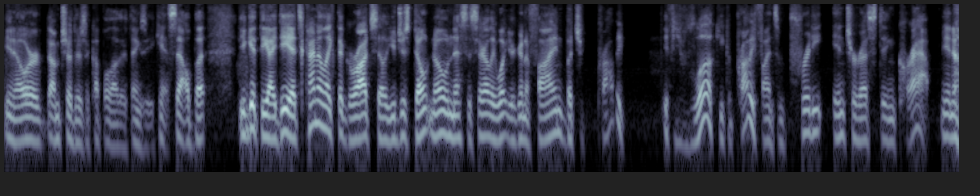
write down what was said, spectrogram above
you know. Or I'm sure there's a couple other things that you can't sell, but you get the idea. It's kind of like the garage sale. You just don't know necessarily what you're going to find, but you probably if you look, you could probably find some pretty interesting crap, you know,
